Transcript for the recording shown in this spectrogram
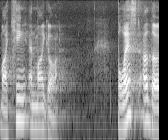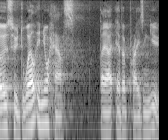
my King and my God. Blessed are those who dwell in your house, they are ever praising you.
